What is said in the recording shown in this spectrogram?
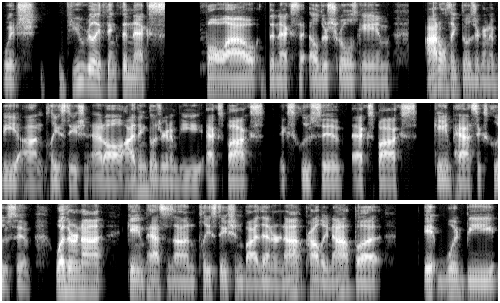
which do you really think the next Fallout, the next Elder Scrolls game, I don't think those are going to be on PlayStation at all. I think those are going to be Xbox exclusive, Xbox Game Pass exclusive. Whether or not Game Pass is on PlayStation by then or not, probably not, but it would be,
